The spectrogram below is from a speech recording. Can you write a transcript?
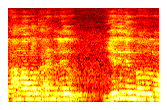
గ్రామాల్లో కరెంటు లేదు. ఏది లేని రోజుల్లో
